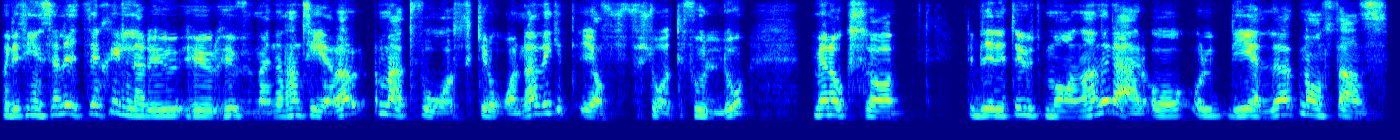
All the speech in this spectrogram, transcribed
Men det finns en liten skillnad i hur huvudmännen hanterar de här två skråna, vilket jag förstår till fullo. Men också det blir lite utmanande där och, och det gäller att någonstans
